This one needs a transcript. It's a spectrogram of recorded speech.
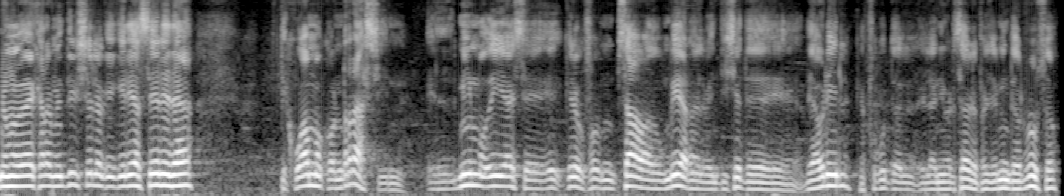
no me va a dejar mentir, yo lo que quería hacer era que jugamos con Racing el mismo día, ese, eh, creo que fue un sábado, un viernes, el 27 de, de abril, que fue justo el, el aniversario del fallecimiento del ruso.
